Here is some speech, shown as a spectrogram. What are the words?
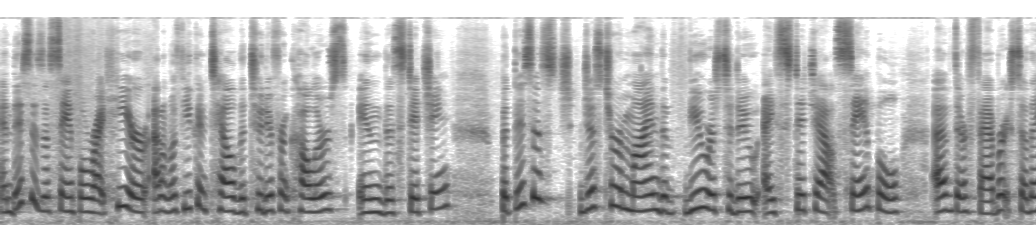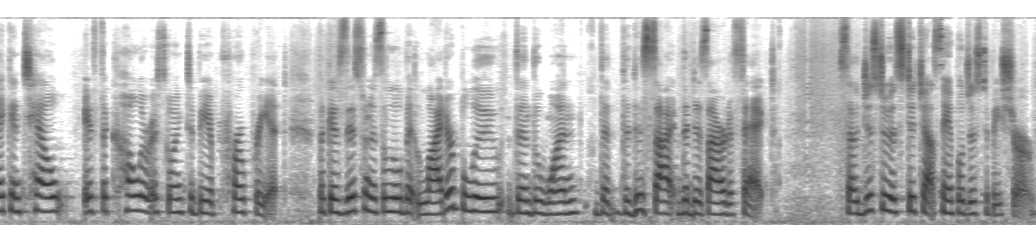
And this is a sample right here. I don't know if you can tell the two different colors in the stitching, but this is just to remind the viewers to do a stitch out sample of their fabric so they can tell if the color is going to be appropriate because this one is a little bit lighter blue than the one, the, the, desi the desired effect. So just do a stitch out sample just to be sure.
